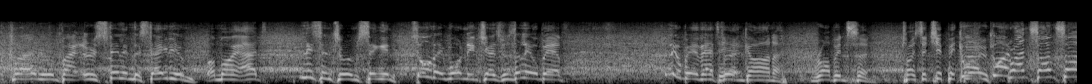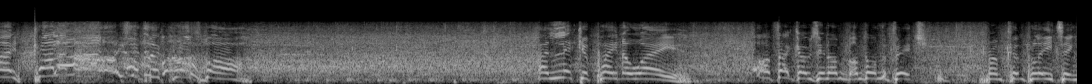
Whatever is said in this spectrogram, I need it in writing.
The crowd who are back, who are still in the stadium, I might add. Listen to them singing. It's all they wanted, Jez, was a little bit of little bit of effort. Garner, Robinson tries to chip it go through. On, on. Grant's onside. Cullen oh, he's at the, the crossbar. A lick of paint away. Oh, if that goes in, I'm, I'm on the pitch. From completing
